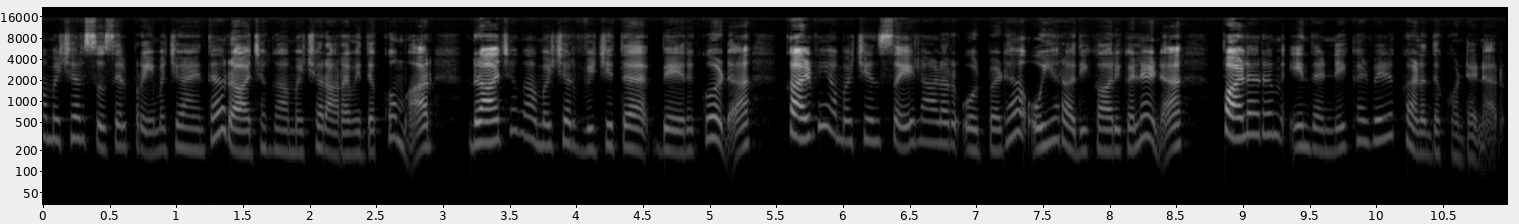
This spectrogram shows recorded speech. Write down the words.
அமைச்சர் சுசில் பிரேமஜயந்த ராஜாங்க அமைச்சர் அரவிந்தகுமார் ராஜாங்க அமைச்சர் விஜித பேருகோட கல்வி அமைச்சின் செயலாளர் உட்பட உயர் அதிகாரிகள் என பலரும் இந்த நிகழ்வில் கலந்து கொண்டனர்.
